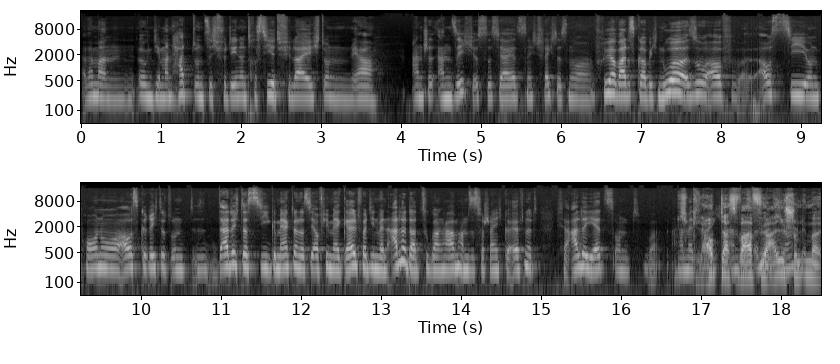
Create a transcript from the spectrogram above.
Wenn man irgendjemanden hat und sich für den interessiert vielleicht und ja, an, an sich ist es ja jetzt nicht schlecht. Ist nur, früher war das, glaube ich, nur so auf Auszieh und Porno ausgerichtet und dadurch, dass sie gemerkt haben, dass sie auch viel mehr Geld verdienen, wenn alle da Zugang haben, haben sie es wahrscheinlich geöffnet für alle jetzt und haben ich jetzt. Ich glaube, das war für Image, alle ne? schon immer.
